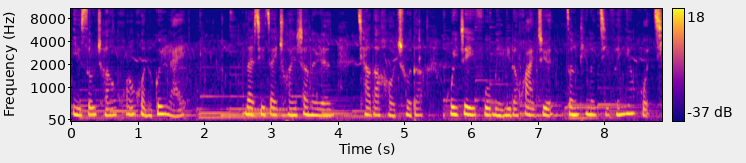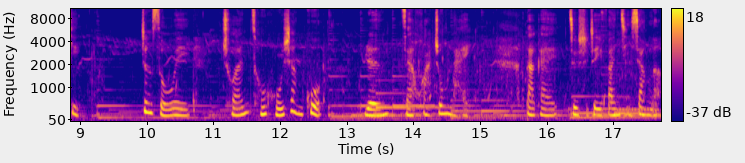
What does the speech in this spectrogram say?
一艘船缓缓的归来，那些在船上的人恰到好处的为这一幅美丽的画卷增添了几分烟火气。正所谓。船从湖上过，人在画中来，大概就是这一番景象了。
